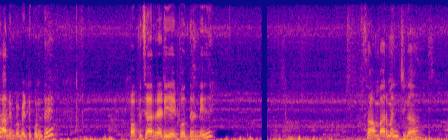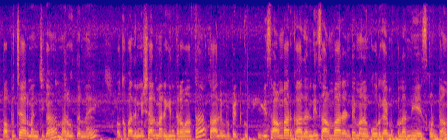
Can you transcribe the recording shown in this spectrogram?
తాలింపు పెట్టుకుంటే పప్పుచారు రెడీ అయిపోద్దండి. సాంబార్ మంచిగా పప్పుచారు మంచిగా మరుగుతున్నాయి. ఒక పది నిమిషాలు మరిగిన తర్వాత తాలింపు పెట్టుకు ఇవి సాంబార్ కాదండి. సాంబార్ అంటే మనం కూరగాయ ముక్కలన్నీ వేసుకుంటాం.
